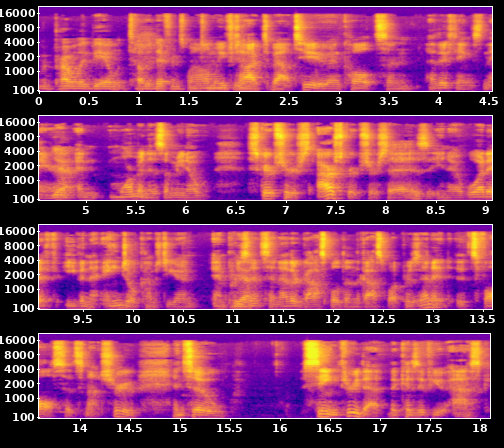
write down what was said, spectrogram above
would probably be able to tell the difference. Well, and we've talked about too, and cults and other things in there. Yeah. And Mormonism, you know, scriptures, our scripture says, you know, what if even an angel comes to you and, and presents another gospel than the gospel I presented? It's false. It's not true. And so seeing through that, because if you ask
